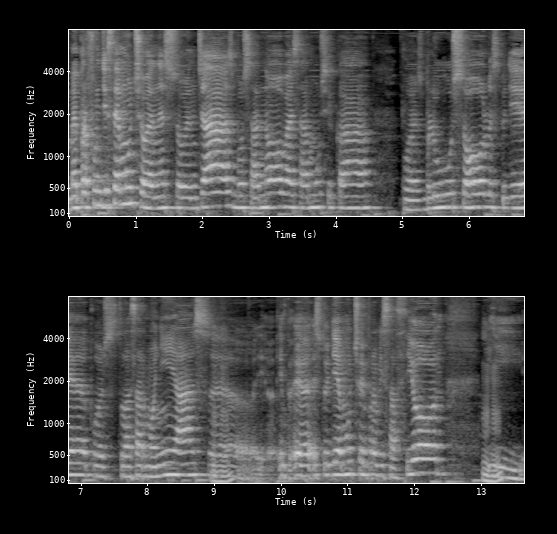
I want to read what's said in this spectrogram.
me profundicé mucho en eso, en jazz, bossa nova, esa música, pues blues, soul, estudié pues las armonías, eh, eh, estudié mucho improvisación y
